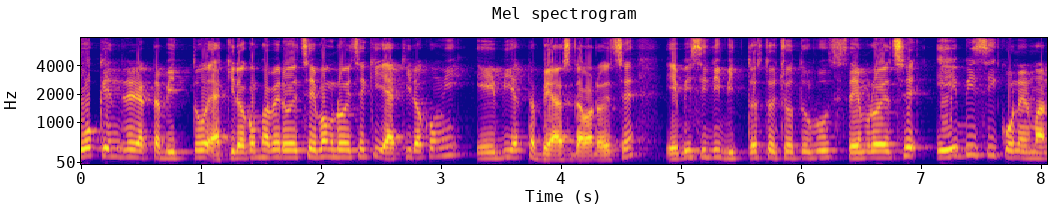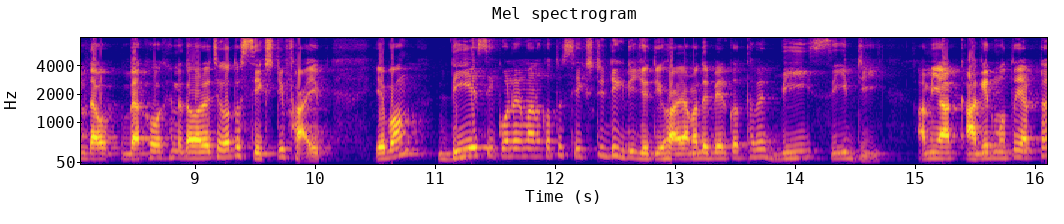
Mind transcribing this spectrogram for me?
ও কেন্দ্রের একটা বৃত্ত একই রকমভাবে রয়েছে এবং রয়েছে কি একই রকমই এ বি একটা ব্যাস দেওয়া রয়েছে। এবিসিডি বৃত্তস্থ চতুর্ভুজ সেম রয়েছে। এবিসি কোণের মান দেখো এখানে দেওয়া রয়েছে কত? সিক্সটি ফাইভ এবং ডিএসি কোণের মান কত? সিক্সটি ডিগ্রি যদি হয়, আমাদের বের করতে হবে বিসিডি আমি আগের মতোই একটা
